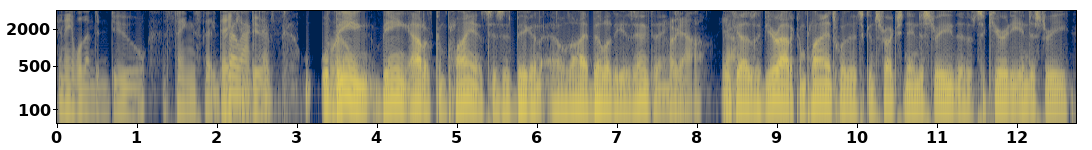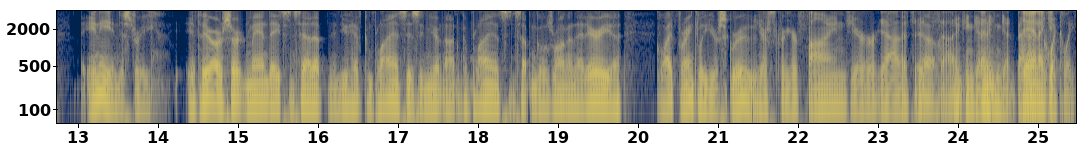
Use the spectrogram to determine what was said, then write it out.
enable them to do the things that Be they proactive. can do. well, grow. being being out of compliance is as big a liability as anything. Oh yeah. yeah. Because if you're out of compliance, whether it's construction industry, the security industry, any industry, if there are certain mandates and set up, and you have compliances, and you're not in compliance, and something goes wrong in that area, quite frankly, you're screwed. You're screwed. You're fined. You're yeah. That's it's. Yeah. Uh, it can get and it can get bad Dan, quickly.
